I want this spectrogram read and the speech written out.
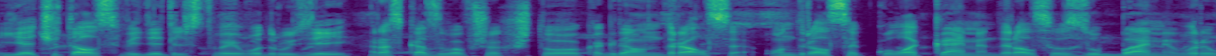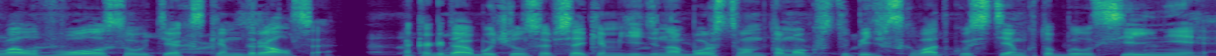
Я читал свидетельства его друзей, рассказывавших, что когда он дрался, он дрался кулаками, дрался зубами, вырывал волосы у тех, с кем дрался. А когда обучился всяким единоборствам, то мог вступить в схватку с тем, кто был сильнее.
